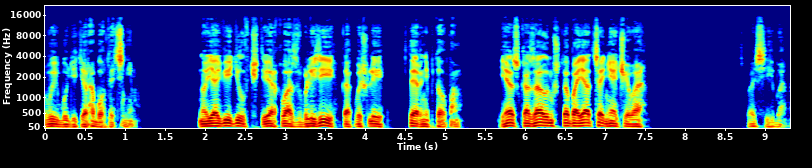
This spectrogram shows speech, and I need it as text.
вы будете работать с ним. Но я видел в четверг вас вблизи, как вы шли с Терниптопом. Я сказал им, что бояться нечего. Спасибо.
